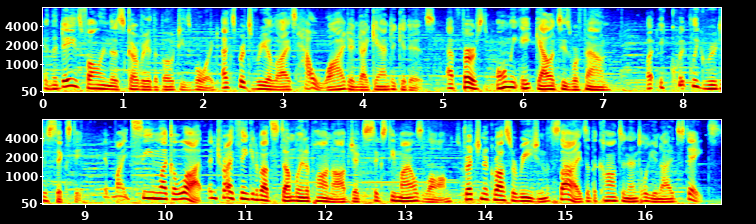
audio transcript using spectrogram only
In the days following the discovery of the Boötes Void, experts realized how wide and gigantic it is. At first, only 8 galaxies were found, but it quickly grew to 60. It might seem like a lot, then try thinking about stumbling upon objects 60 miles long, stretching across a region the size of the continental United States.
